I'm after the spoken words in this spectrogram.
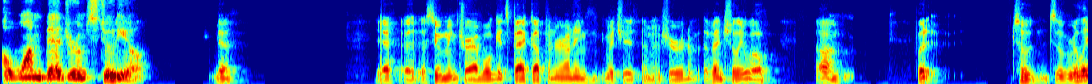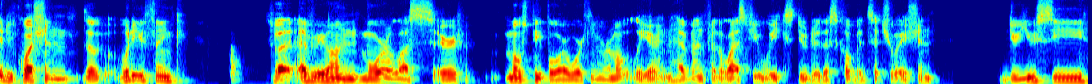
a one bedroom studio. Yeah. Yeah, assuming travel gets back up and running, which it, I'm sure it eventually will. Um, but so, so related question: the, What do you think? So everyone, more or less, or most people are working remotely and have been for the last few weeks due to this COVID situation. Do you see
